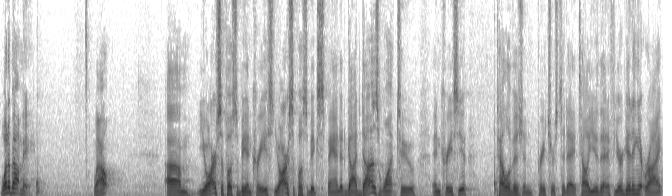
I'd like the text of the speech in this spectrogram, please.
What About Me? Well, um, you are supposed to be increased. You are supposed to be expanded. God does want to increase you. Television preachers today tell you that if you're getting it right,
